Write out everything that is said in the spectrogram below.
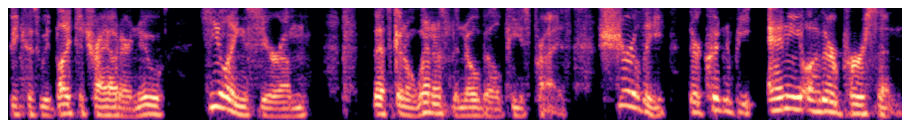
because we'd like to try out our new healing serum that's going to win us the Nobel Peace Prize. Surely there couldn't be any other person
